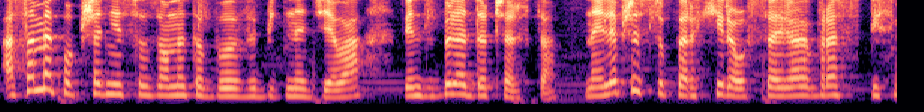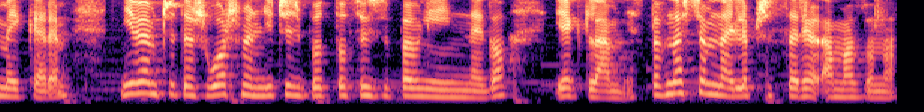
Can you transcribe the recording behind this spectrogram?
A same poprzednie sezony to były wybitne dzieła, więc byle do czerwca. Najlepszy superhero serial wraz z Peacemakerem. Nie wiem, czy też Watchmen liczyć, bo to coś zupełnie innego, jak dla mnie. Z pewnością najlepszy serial Amazona.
